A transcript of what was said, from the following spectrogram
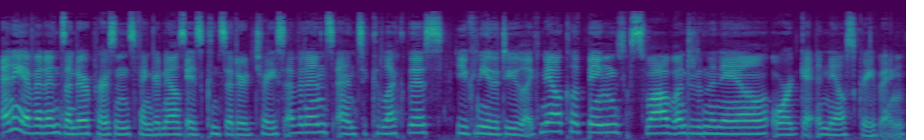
Any evidence under a person's fingernails is considered trace evidence, and to collect this, you can either do like nail clippings, swab under the nail, or get a nail scraping.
